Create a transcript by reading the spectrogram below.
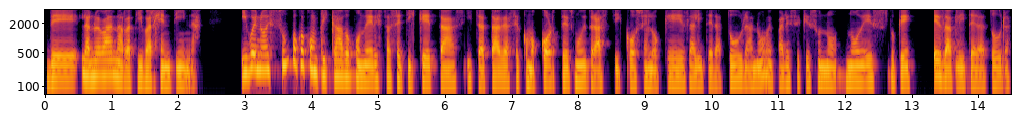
de la nueva narrativa argentina. Y bueno, es un poco complicado poner estas etiquetas y tratar de hacer como cortes muy drásticos en lo que es la literatura, ¿no? Me parece que eso no, no es lo que es la literatura.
